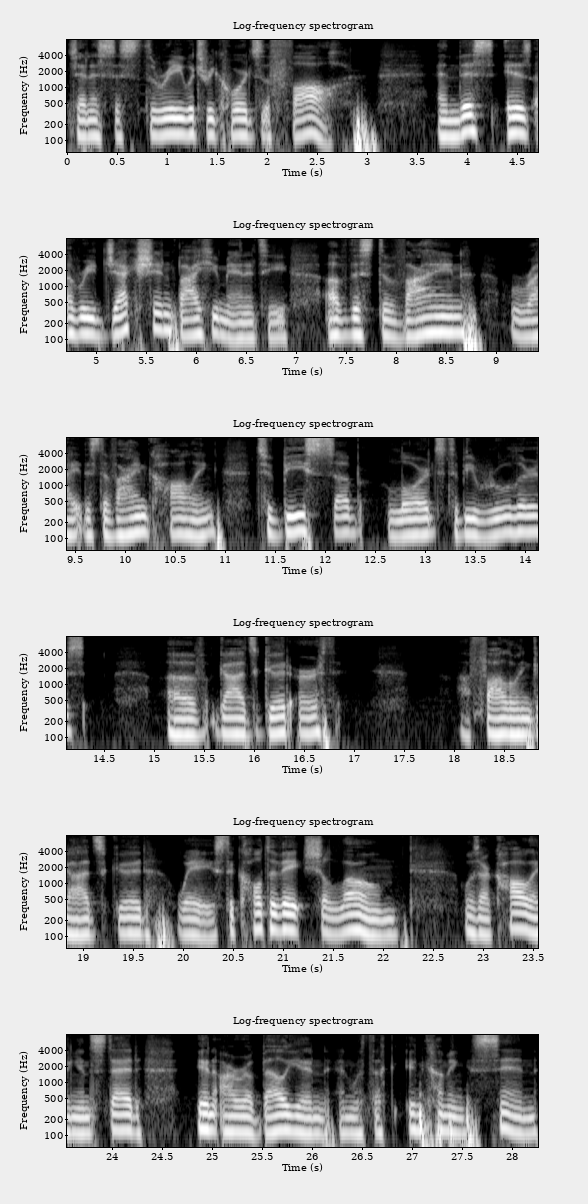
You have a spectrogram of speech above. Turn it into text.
Genesis 3, which records the fall. And this is a rejection by humanity of this divine right, this divine calling to be sub lords, to be rulers of God's good earth, uh, following God's good ways. To cultivate shalom was our calling. Instead, in our rebellion and with the incoming sin,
